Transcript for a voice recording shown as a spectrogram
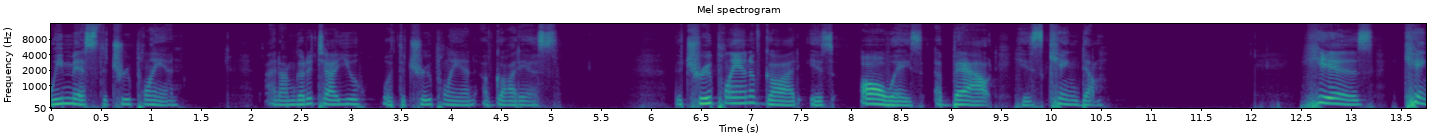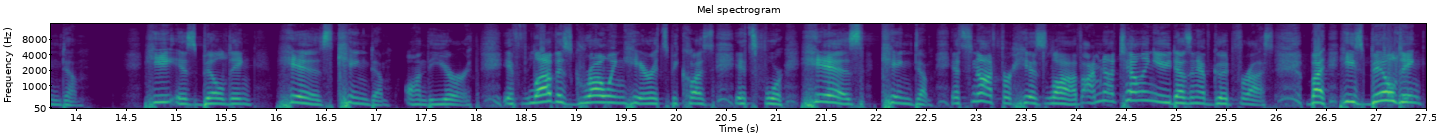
we miss the true plan. And I'm going to tell you what the true plan of God is. The true plan of God is always about His kingdom. His kingdom. He is building his kingdom on the earth. If love is growing here, it's because it's for his kingdom. It's not for his love. I'm not telling you he doesn't have good for us, but he's building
